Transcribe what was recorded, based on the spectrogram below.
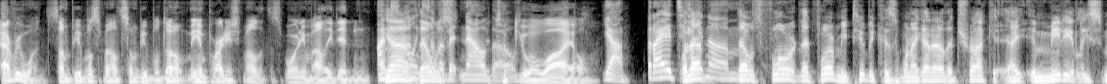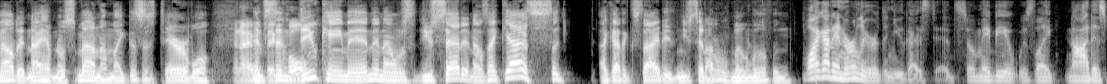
everyone. Some people smelled, some people don't. Me and Party smelled it this morning. Molly didn't. I'm Yeah, smelling some was- of it now, Though it took you a while. yeah, but I had well, taken that, um. that was floor that floored me too because when I got out of the truck, I immediately smelled it, and I have no smell, and I'm like, this is terrible. And I have a and big since cold. you came in, and I was you said it, and I was like, yes. I got excited, and you said, I don't smell nothing. well, I got in earlier than you guys did, so maybe it was like not as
